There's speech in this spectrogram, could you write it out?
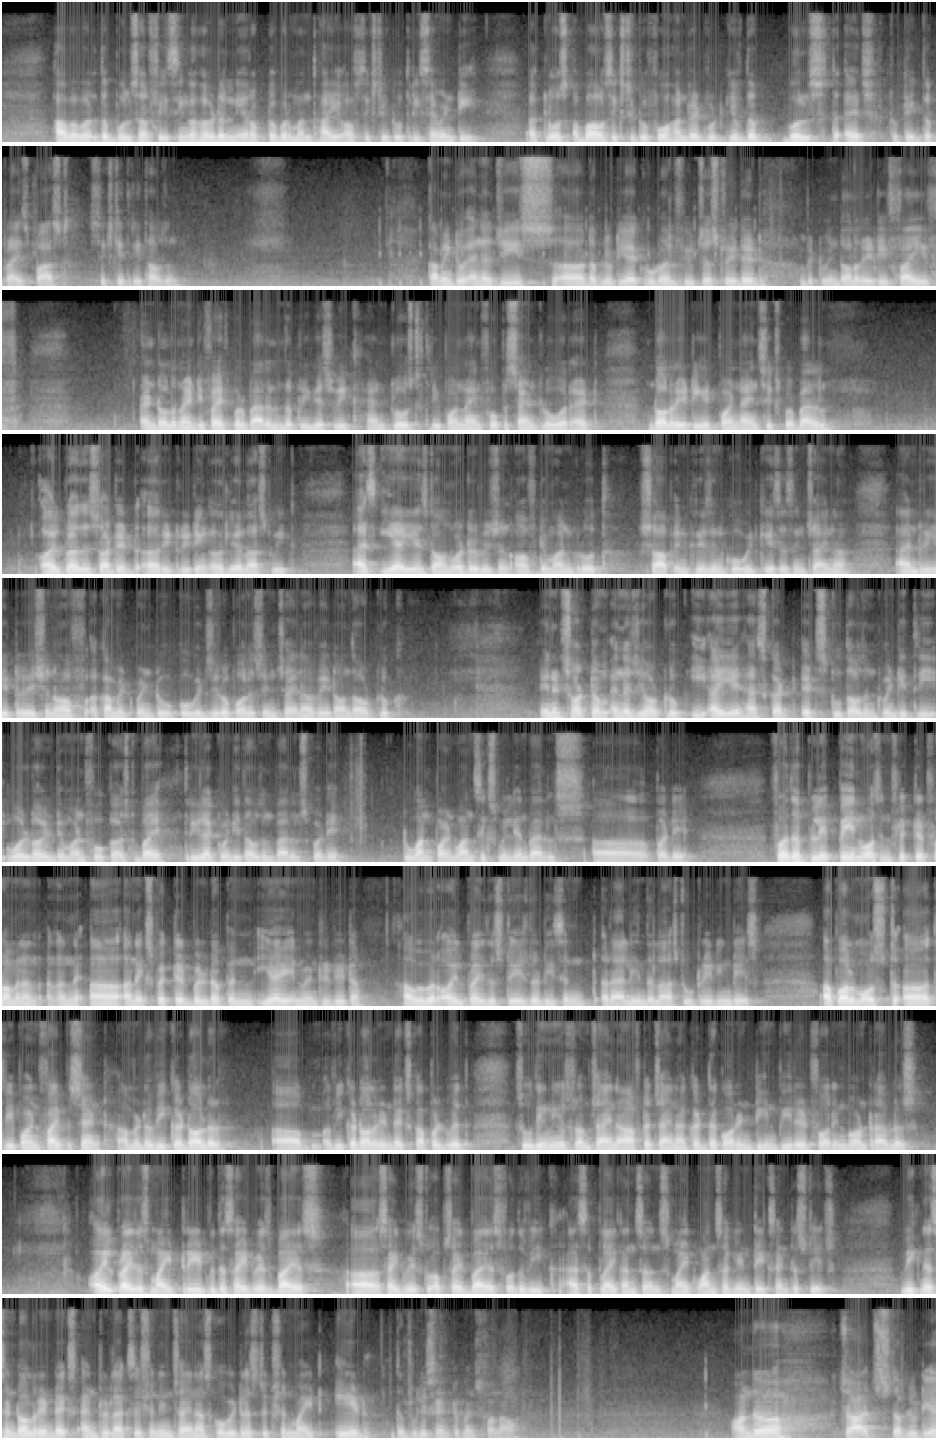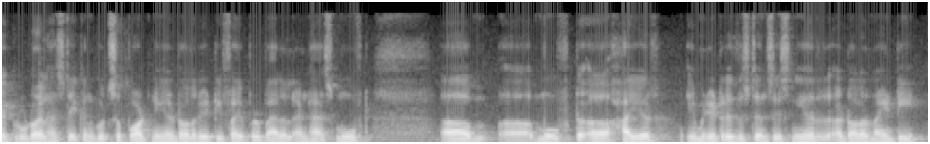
However, the bulls are facing a hurdle near October month high of 62,370 a close above 62,400 would give the bulls the edge to take the price past 63,000. Coming to energies, uh, WTI crude oil futures traded between 85 and 95 per barrel in the previous week and closed 3.94% lower at $88.96 per barrel. Oil prices started uh, retreating earlier last week as EIA's downward revision of demand growth sharp increase in COVID cases in China, and reiteration of a commitment to COVID zero policy in China weighed on the outlook. In its short term energy outlook, EIA has cut its 2023 world oil demand forecast by 3,20,000 barrels per day to 1.16 million barrels uh, per day. Further play, pain was inflicted from an un, un, uh, unexpected buildup in EIA inventory data. However, oil prices staged a decent rally in the last two trading days up almost 3.5% uh, amid a weaker dollar, uh, a weaker dollar index coupled with soothing news from China after China cut the quarantine period for inbound travelers. Oil prices might trade with a sideways bias, uh, sideways to upside bias for the week, as supply concerns might once again take center stage. Weakness in dollar index and relaxation in China's COVID restriction might aid the bullish sentiments for now. On the charts, WTI crude oil has taken good support near $85 per barrel and has moved um, uh, moved uh, higher. Immediate resistance is near $90.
